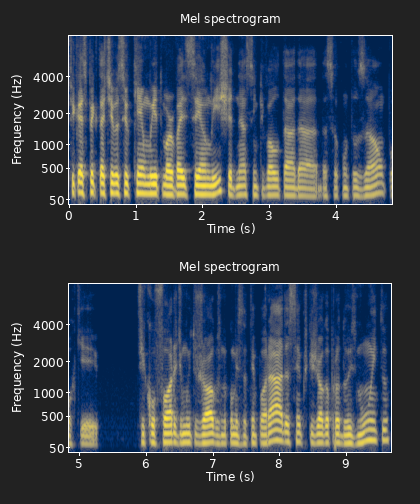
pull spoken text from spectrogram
Fica a expectativa se o Ken Whitmore vai ser unleashed, né? Assim que voltar da, da sua contusão, porque ficou fora de muitos jogos no começo da temporada, sempre que joga produz muito.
